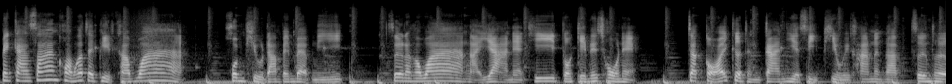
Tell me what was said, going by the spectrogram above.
เป็นการสร้างความเข้าใจผิดครับว่า คนผิวดำเป็นแบบนี้ ซึ่งนะครับว่าหลายอย่างเนี่ยที่ตัวเกมได้โชว์เนี่ย จะก่อให้เกิดถึงการเหยียดสีผิวอีกครั้งหนึ่งครับ ซึ่งเธอ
